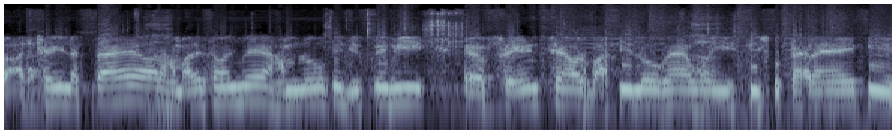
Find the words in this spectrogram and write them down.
अच्छा ही लगता है और हमारे समझ में हम लोगों के जितने भी फ्रेंड्स हैं और बाकी लोग हैं वो इस चीज़ को कह रहे हैं कि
